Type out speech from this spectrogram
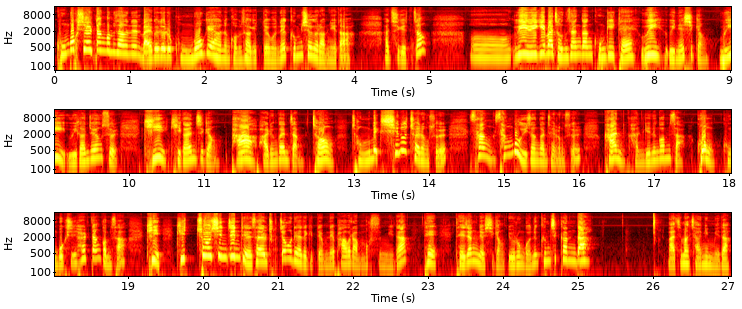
공복시 혈당 검사는 말 그대로 공복에 하는 검사기 때문에 금식을 합니다. 아시겠죠? 어, 위, 위기바 정상간 공기 대, 위, 위내시경, 위, 위간조영술, 기, 기간지경, 바, 발윤간장, 정, 정맥 신우 촬영술, 상, 상부 위장관 촬영술, 간, 간기능 검사, 공, 공복시 혈당 검사, 기, 기초 신진 대사율 측정을 해야 되기 때문에 밥을 안 먹습니다. 대, 대장내시경, 요런 거는 금식한다. 마지막 장입니다.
